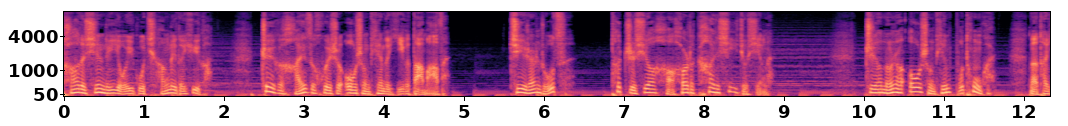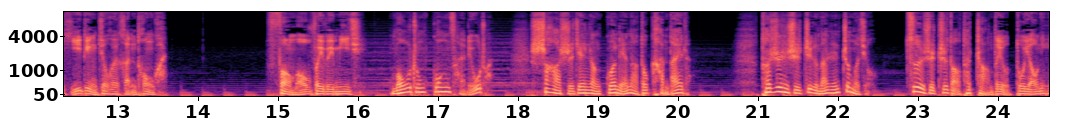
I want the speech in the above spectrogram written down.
他的心里有一股强烈的预感，这个孩子会是欧胜天的一个大麻烦。既然如此，他只需要好好的看戏就行了。只要能让欧胜天不痛快，那他一定就会很痛快。凤眸微微眯起，眸中光彩流转，霎时间让关莲娜都看呆了。他认识这个男人这么久，自是知道他长得有多妖孽，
